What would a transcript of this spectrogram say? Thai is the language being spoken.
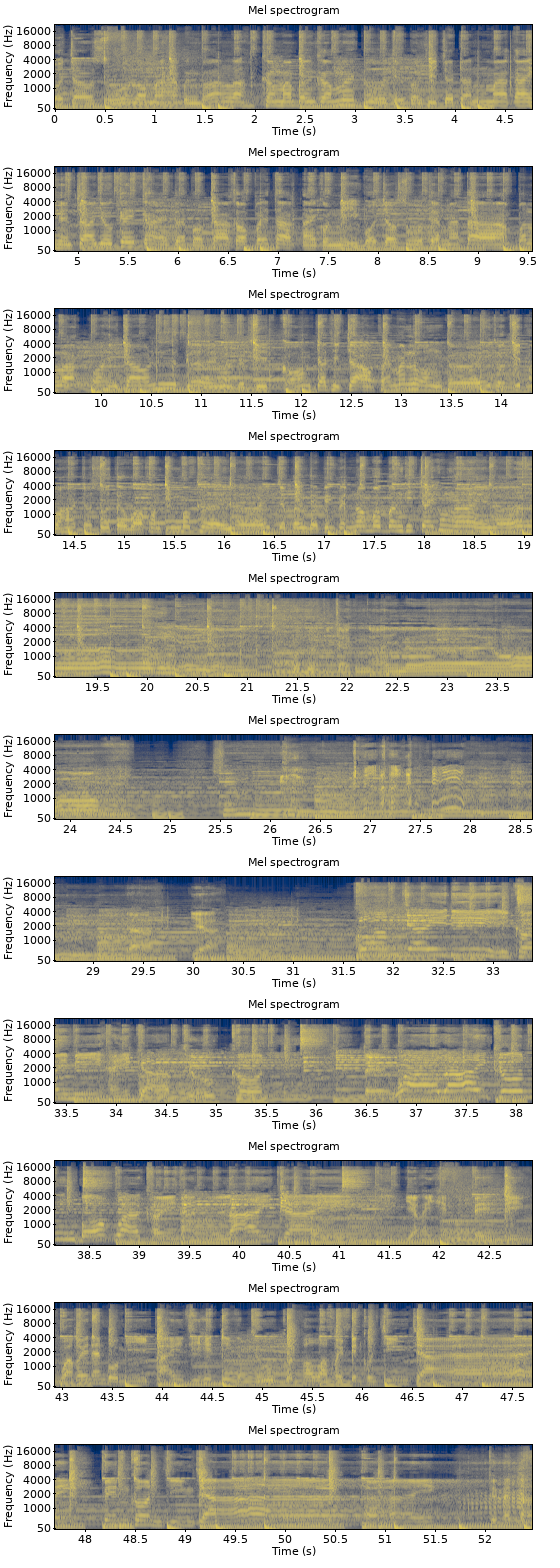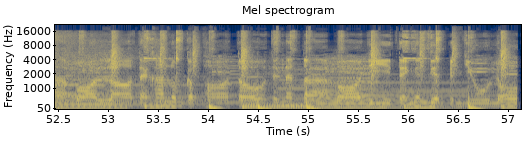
บ่เจ้าสู้ลองมาหาเบิ่งบ่ละเข้ามาเบิ่งเข้ามาดูที่บางทีจะดันมากอเห็นเจ้าอยู่ใกล้ๆแต่บ่กล้าเข้าไปทักไอคนนี้บ่เจ้าสู้แถมหน้าตาปลักบ่ให้เจ้าเลือกเลย มันเป็นสิทธิ์ของเจ้าที่จะเอาไผมาลงเอยก็คิดว่าเฮาจ้าสู้แต่ว่าความจริงบ่เคยเลย จะเบิ่งแต่เพียงเป็นน้องบ่เบิ่งที่ใจของอายเลยเย้ๆบ่เบิ่งที่ใจของอายเลยโอ้ฉัน อยมีให้กับทุกคน แต่ว่าหลายคนบอกว่าคอยนั้นหลายใจ อยากให้เห็นผมเป็นจริง ว่าคอยนั้นบ่มีภัยที่เฮ็ดดีกับทุกคน เพราะว่าคอยเป็นคนจริงใจ เป็นคนจริงใจถึงหน้าตาบอหลอแต่ค่าลมกับพอโต ถึงหน้าตาบอดี แต่เงินเดือนเป็นยูโร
